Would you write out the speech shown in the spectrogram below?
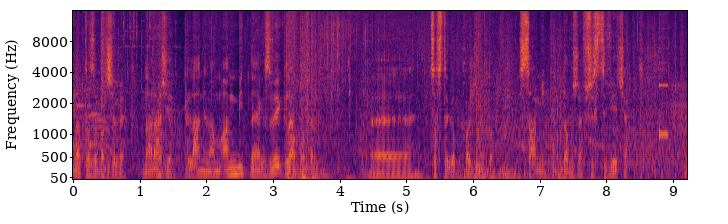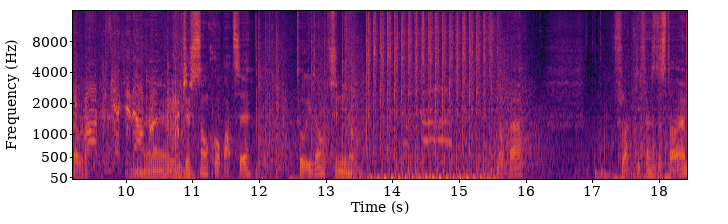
no to zobaczymy. Na razie plany mam ambitne jak zwykle, a potem e, co z tego wychodzi, no to sami dobrze wszyscy wiecie. Dobra. E, gdzież są chłopacy? Tu idą czy nie idą? Dobra. Flag defense dostałem.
